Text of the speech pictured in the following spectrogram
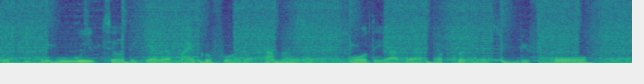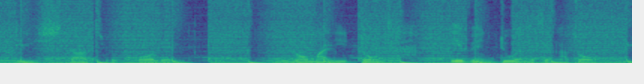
most people who wait till they get a microphone, the cameras, and all the other equipment before they start recording normally don't even do anything at all.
